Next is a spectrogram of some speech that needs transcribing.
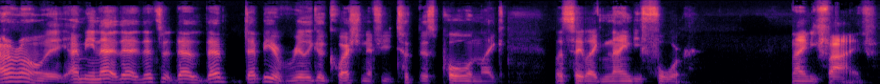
I don't know. I mean, that, that that's that that that'd be a really good question if you took this poll in like, let's say like 94, 95.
